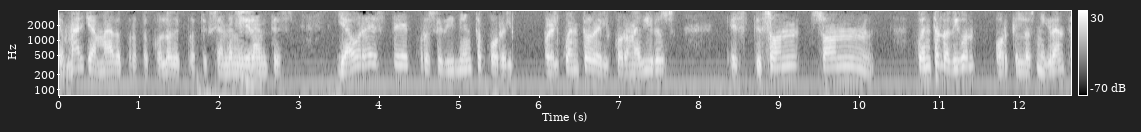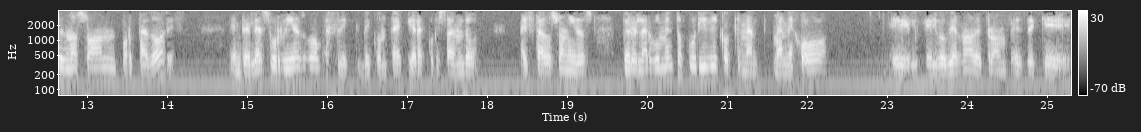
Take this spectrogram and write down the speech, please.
eh, mal llamado protocolo de protección de migrantes. Y ahora este procedimiento por el por el cuento del coronavirus este son son cuento lo digo porque los migrantes no son portadores. En realidad su riesgo de, contagio era cruzando a Estados Unidos pero el argumento jurídico que man- manejó el, el gobierno de Trump es de que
